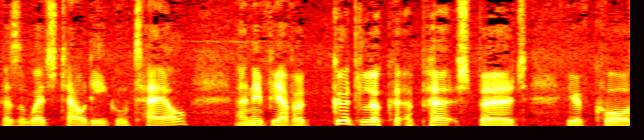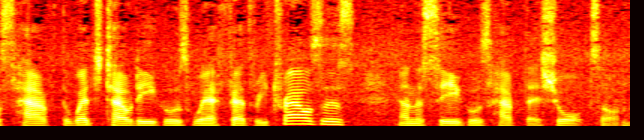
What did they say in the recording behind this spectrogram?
as a wedge-tailed eagle tail and if you have a good look at a perched bird you of course have the wedge-tailed eagles wear feathery trousers and the sea eagles have their shorts on.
